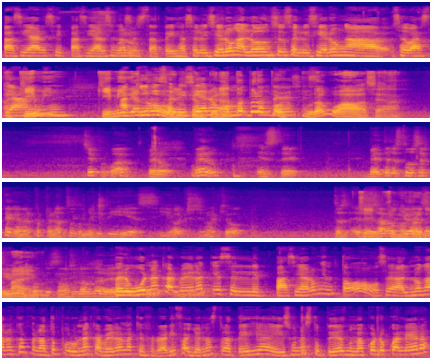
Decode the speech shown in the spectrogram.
pasearse y pasearse en las estrategias. Se lo hicieron a Alonso, se lo hicieron a Sebastián. A Kimi. Kimi A ganó Kimi se el lo hicieron un campeonato, pero montón de por veces. pura guava, o sea. Sí, por guau. Pero, pero, este, Vettel estuvo cerca de ganar el campeonato 2018, si no me equivoco. Entonces, eso Sí, es algo que decir Mae. cuando estamos hablando de Vettel. Pero hubo una carrera que se le pasearon en todo. O sea, él no ganó el campeonato por una carrera en la que Ferrari falló en la estrategia e hizo una estupidez. No me acuerdo cuál era,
